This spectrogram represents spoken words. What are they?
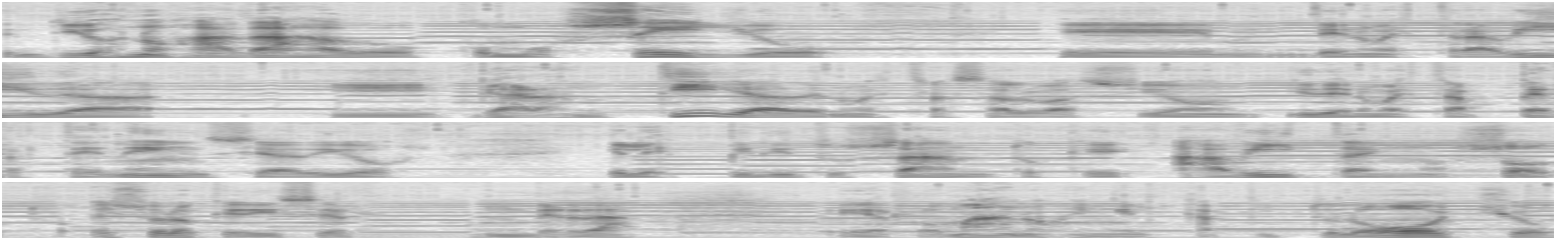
Dios nos ha dado como sello, eh, de nuestra vida y garantía de nuestra salvación y de nuestra pertenencia a Dios, el Espíritu Santo que habita en nosotros. Eso es lo que dice, en verdad, Romanos en el capítulo 8.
